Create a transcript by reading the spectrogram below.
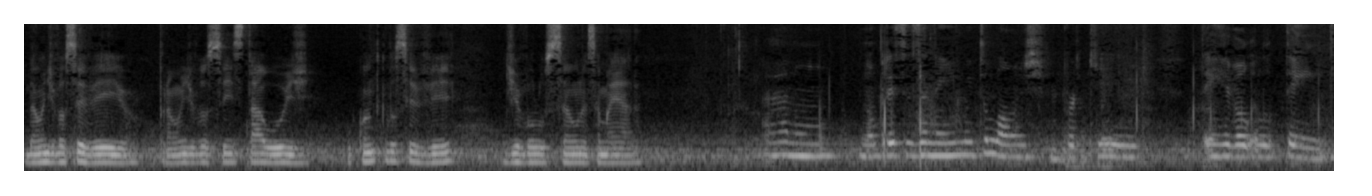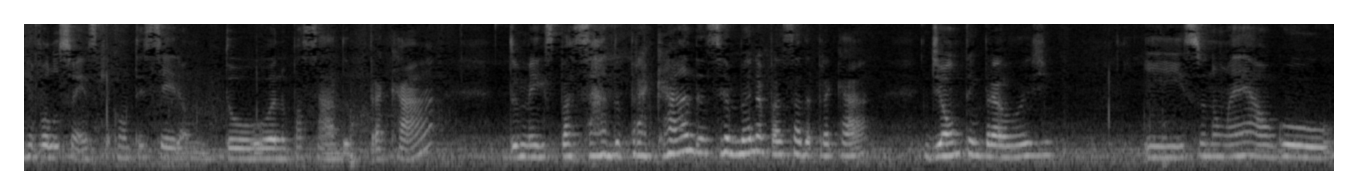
da onde você veio para onde você está hoje, o quanto que você vê de evolução nessa Maiara? Ah, não, não precisa nem ir muito longe, porque tem, revolu tem revoluções que aconteceram do ano passado para cá, do mês passado para cá, da semana passada para cá, de ontem para hoje. E isso não é algo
